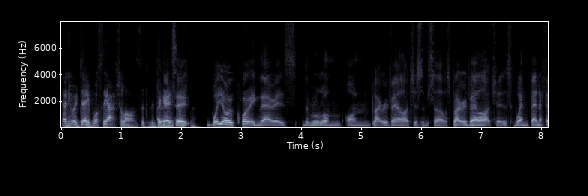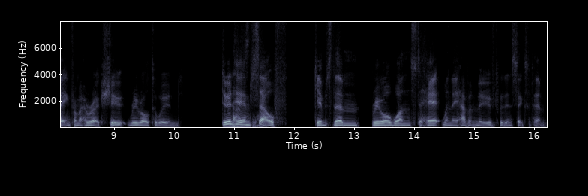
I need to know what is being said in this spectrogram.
anyway, Dave, what's the actual answer to the Okay, so question? what you're quoting there is the rule on on Blackroot Vale archers themselves. Blackroot Vale archers, when benefiting from a heroic shoot, reroll to wound. Duinhir himself gives them reroll ones to hit when they haven't moved within six of him.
